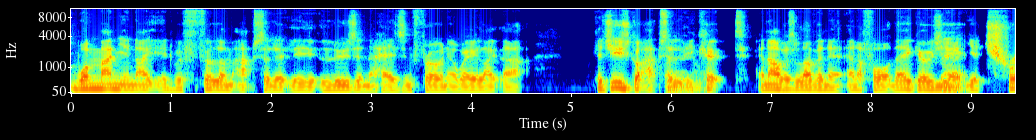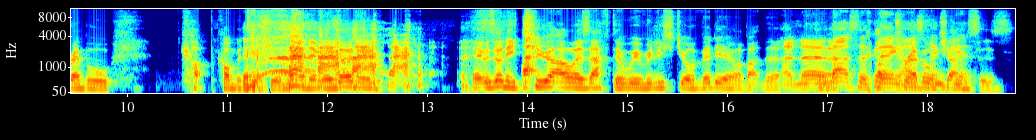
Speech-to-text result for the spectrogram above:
were Man United with Fulham absolutely losing their heads and throwing it away like that? Because you just got absolutely Um, cooked, and I was loving it. And I thought, there goes your, your treble cup competition. and it was only it was only two hours after we released your video about the, I know the that's the thing. Treble thinking, chances.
